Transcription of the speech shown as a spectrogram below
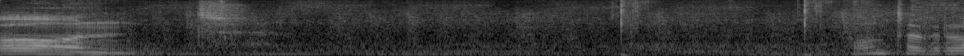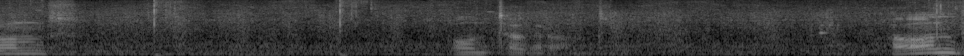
Und Untergrund Untergrund. Und,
